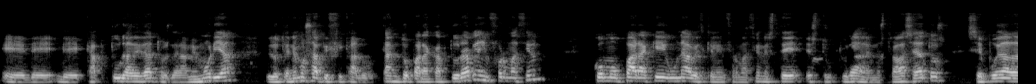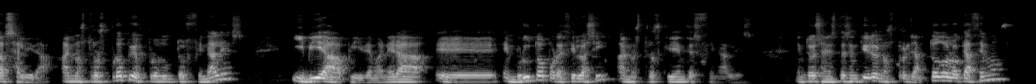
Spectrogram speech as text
eh, de, captura de datos de la memoria, lo tenemos apificado, tanto para capturar la información como para que una vez que la información esté estructurada en nuestra base de datos, se pueda dar salida a nuestros propios productos finales y vía API, de manera eh, en bruto, por decirlo así, a nuestros clientes finales. Entonces, en este sentido, nosotros ya todo lo que hacemos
